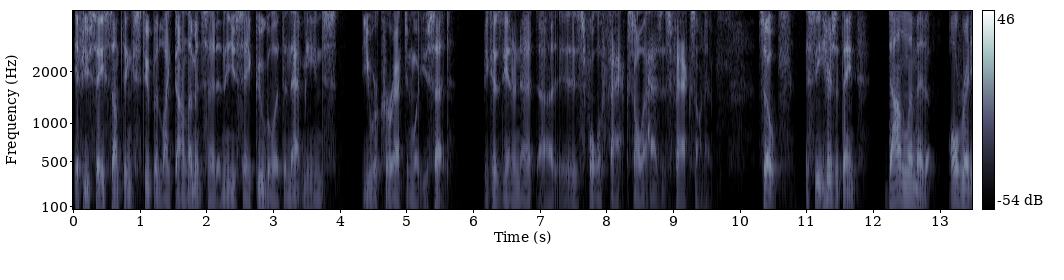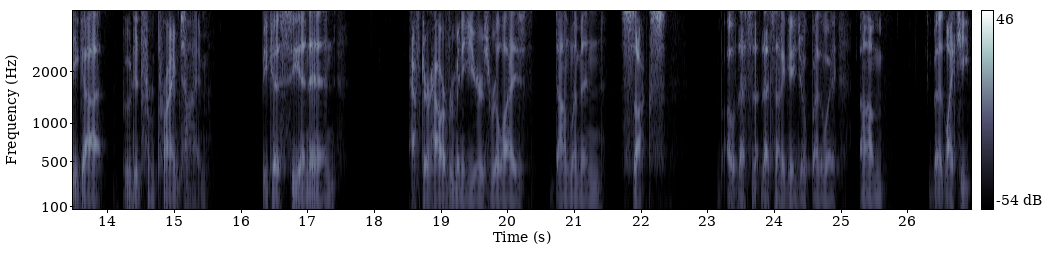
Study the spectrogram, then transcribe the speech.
If you say something stupid like Don Lemon said, and then you say Google it, then that means you were correct in what you said because the internet uh, is full of facts. All it has is facts on it. So, see, here's the thing Don Lemon already got booted from prime time because CNN, after however many years, realized Don Lemon sucks. Oh, that's not, that's not a gay joke, by the way. Um, but like he,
